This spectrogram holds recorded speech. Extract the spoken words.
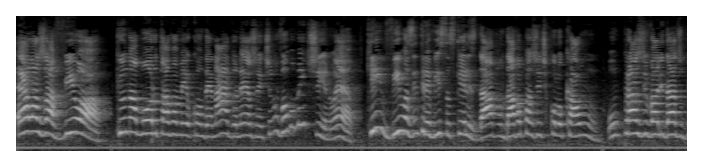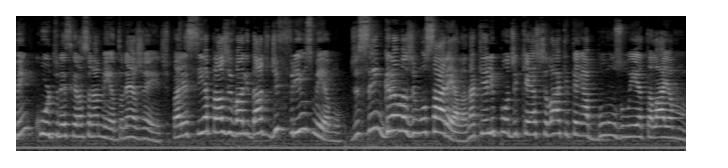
ela já viu, ó, que o namoro tava meio condenado, né, gente? Não vamos mentir, não é? Quem viu as entrevistas que eles davam, dava pra gente colocar um, um prazo de validade bem curto nesse relacionamento, né, gente? Parecia prazo de validade de frios mesmo. De 100 gramas de mussarela. Naquele podcast lá que tem a Bunzueta lá e a,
